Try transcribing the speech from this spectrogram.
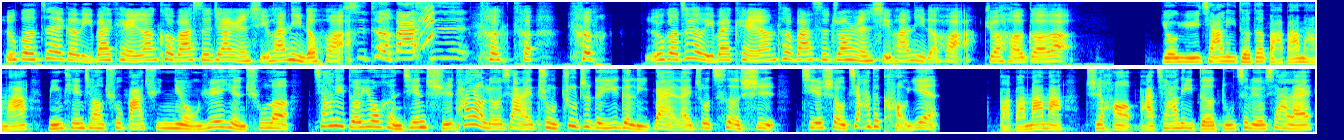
如果这个礼拜可以让克巴斯家园喜欢你的话，是特巴斯特特特。如果这个礼拜可以让特巴斯庄园喜欢你的话，就合格了。由于加利德的爸爸妈妈明天就要出发去纽约演出了，加利德又很坚持，他要留下来住住这个一个礼拜来做测试，接受家的考验。爸爸妈妈只好把加利德独自留下来，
